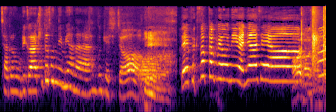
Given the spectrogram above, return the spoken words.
자, 그럼 우리가 초대 손님이 하나 한 분 계시죠? 예. 네, 백석강 배우님, 안녕하세요. 아, 반갑습니다.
